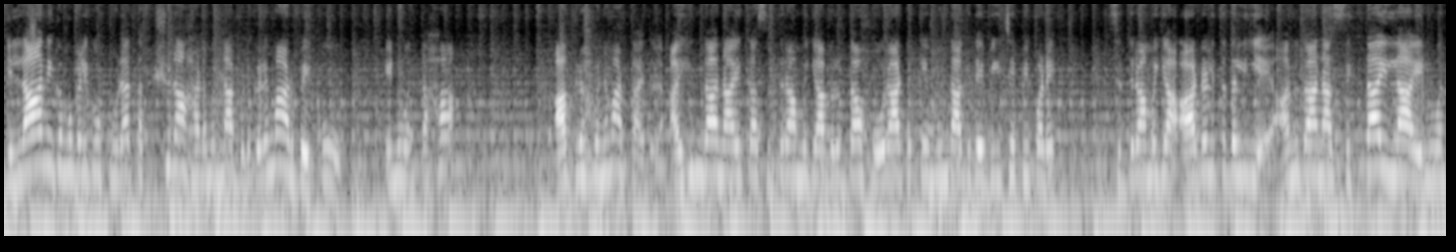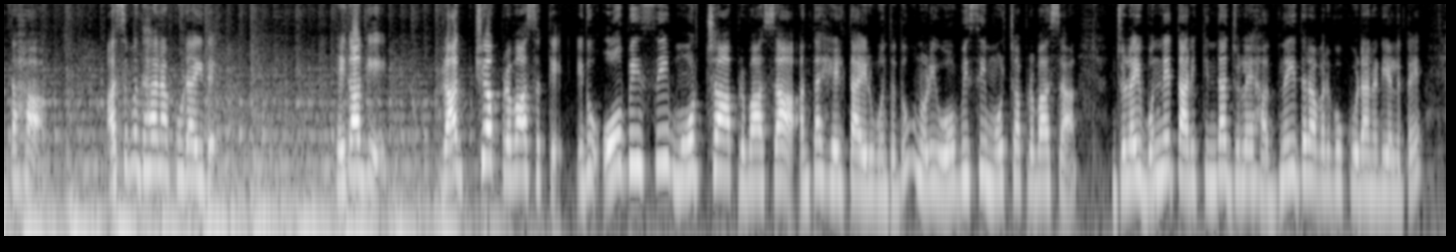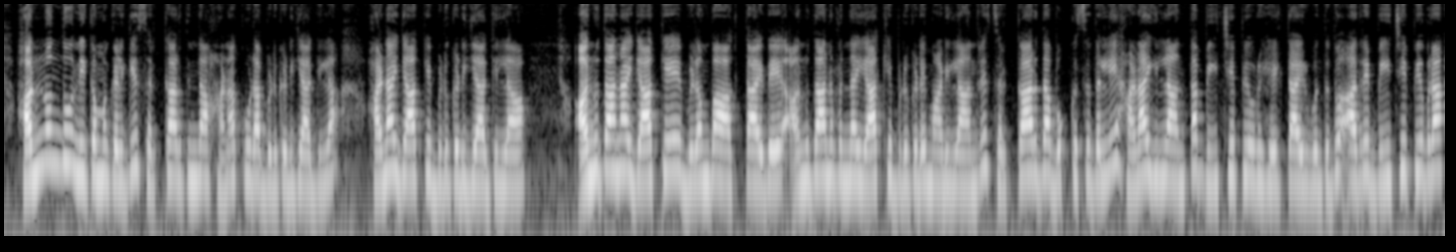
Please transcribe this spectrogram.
ಎಲ್ಲಾ ನಿಗಮಗಳಿಗೂ ಕೂಡ ತಕ್ಷಣ ಹಣವನ್ನ ಬಿಡುಗಡೆ ಮಾಡಬೇಕು ಎನ್ನುವಂತಹ ಆಗ್ರಹವನ್ನು ಮಾಡ್ತಾ ಇದ್ದಾರೆ. ಅಹಿಂದ ನಾಯಕ ಸಿದ್ದರಾಮಯ್ಯ ವಿರುದ್ಧ ಹೋರಾಟಕ್ಕೆ ಮುಂದಾಗಿದೆ ಬಿಜೆಪಿ ಪಡೆ. ಸಿದ್ದರಾಮಯ್ಯ ಆಡಳಿತದಲ್ಲಿಯೇ ಅನುದಾನ ಸಿಗ್ತಾ ಇಲ್ಲ ಎನ್ನುವಂತಹ ಅಸಮಾಧಾನ ಕೂಡ ಇದೆ. ಹೀಗಾಗಿ ರಾಜ್ಯ ಪ್ರವಾಸಕ್ಕೆ. ಇದು ಒಬಿಸಿ ಮೋರ್ಚಾ ಪ್ರವಾಸ ಅಂತ ಹೇಳ್ತಾ ಇರುವಂಥದ್ದು. ನೋಡಿ ಒಬಿಸಿ ಮೋರ್ಚಾ ಪ್ರವಾಸ ಜುಲೈ ಒಂದನೇ ತಾರೀಕಿಂದ ಜುಲೈ ಹದಿನೈದರವರೆಗೂ ಕೂಡ ನಡೆಯಲಿದೆ. ಹನ್ನೊಂದು ನಿಗಮಗಳಿಗೆ ಸರ್ಕಾರದಿಂದ ಹಣ ಕೂಡ ಬಿಡುಗಡೆಯಾಗಿಲ್ಲ. ಹಣ ಯಾಕೆ ಬಿಡುಗಡೆಯಾಗಿಲ್ಲ? ಅನುದಾನ ಯಾಕೆ ವಿಳಂಬ ಆಗ್ತಾ ಇದೆ? ಅನುದಾನವನ್ನ ಯಾಕೆ ಬಿಡುಗಡೆ ಮಾಡಿಲ್ಲ ಅಂದ್ರೆ ಸರ್ಕಾರದ ಬೊಕ್ಕಸದಲ್ಲಿ ಹಣ ಇಲ್ಲ ಅಂತ ಬಿಜೆಪಿ ಅವರು ಹೇಳ್ತಾ ಇರುವಂತದ್ದು. ಆದ್ರೆ ಬಿಜೆಪಿಯವರ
